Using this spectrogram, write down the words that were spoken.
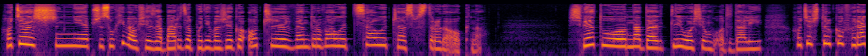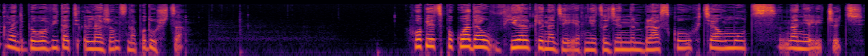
Chociaż nie przysłuchiwał się za bardzo, ponieważ jego oczy wędrowały cały czas w stronę okna. Światło nadal tliło się w oddali, chociaż tylko fragment było widać leżąc na poduszce. Chłopiec pokładał wielkie nadzieje w niecodziennym blasku, chciał móc na nie liczyć.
